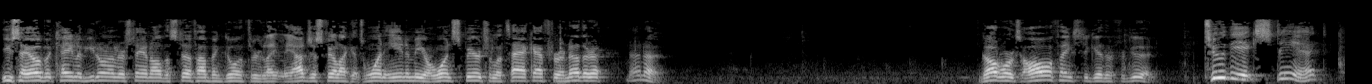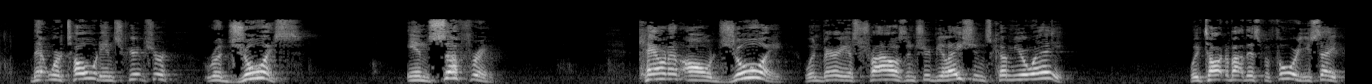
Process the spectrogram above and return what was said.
You say, oh, but Caleb, you don't understand all the stuff I've been going through lately. I just feel like it's one enemy or one spiritual attack after another. No, no. God works all things together for good. To the extent that we're told in Scripture, rejoice in suffering. Count it all joy when various trials and tribulations come your way. We've talked about this before. You say,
